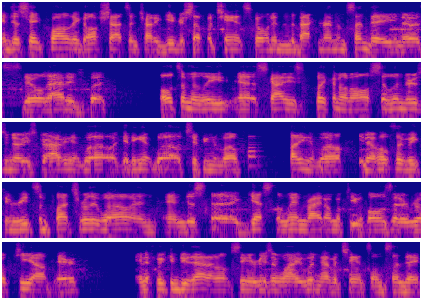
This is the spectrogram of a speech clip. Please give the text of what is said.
and just hit quality golf shots and try to give yourself a chance going into the back nine on Sunday. You know, it's the old adage, but ultimately, uh, Scotty's clicking on all cylinders. You know, he's driving it well, hitting it well, chipping it well, putting it well. You know, hopefully we can read some putts really well and and just uh, guess the wind right on a few holes that are real key out there. And if we can do that, I don't see any reason why he wouldn't have a chance on Sunday.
